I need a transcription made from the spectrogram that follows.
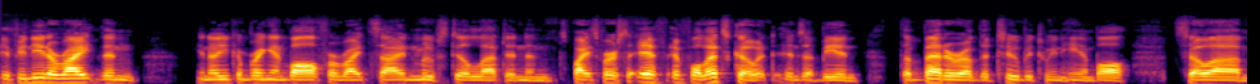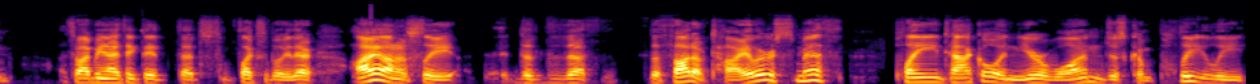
if you need a right, then you know you can bring in Ball for right side and move still left, and then vice versa. If if Waletzko. it ends up being the better of the two between he and Ball. So um, so I mean, I think that that's some flexibility there. I honestly, the the the thought of Tyler Smith playing tackle in year one just completely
